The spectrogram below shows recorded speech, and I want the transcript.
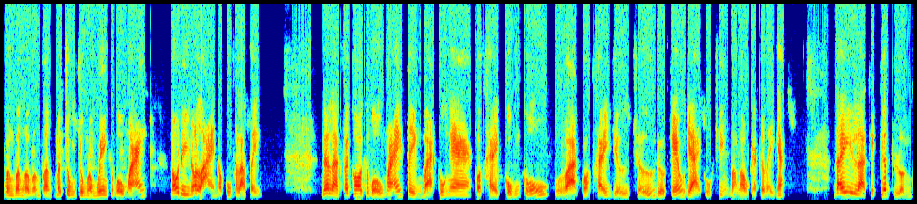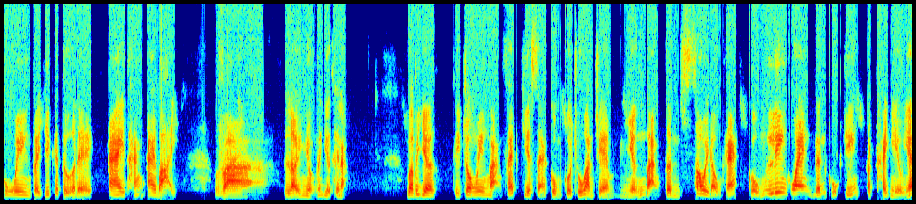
vân vân và vân vân. Nói chung chung là nguyên cái bộ máy nói đi nói lại nó cũng phải là tiền nên là phải coi cái bộ máy tiền bạc của nga có thể củng cố và có thể dự trữ được kéo dài cuộc chiến bao lâu các quý vị nhé đây là cái kết luận của nguyên về dưới cái tựa đề ai thắng, ai bại và lợi nhuận nó như thế nào và bây giờ thì cho Nguyên mạng phép chia sẻ cùng cô chú anh chị em những bản tin sôi động khác cũng liên quan đến cuộc chiến ít hay nhiều nhé.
